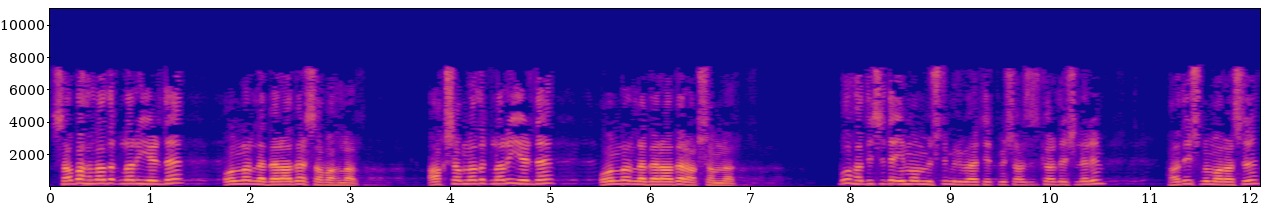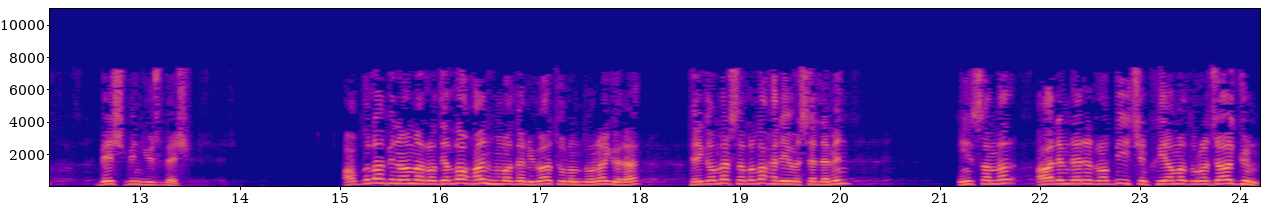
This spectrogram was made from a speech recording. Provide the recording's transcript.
Sabahladıkları yerde onlarla beraber sabahlar. Akşamladıkları yerde onlarla beraber akşamlar. Bu hadisi de İmam Müslim rivayet etmiş aziz kardeşlerim. Hadis numarası 5105. Abdullah bin Ömer radıyallahu anhuma'dan rivayet olunduğuna göre Peygamber sallallahu aleyhi ve sellemin insanlar alemlerin Rabbi için kıyama duracağı gün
